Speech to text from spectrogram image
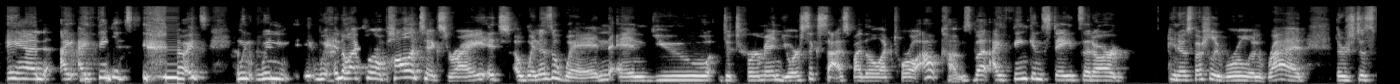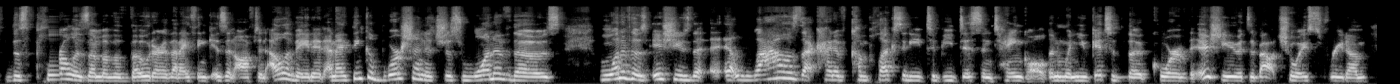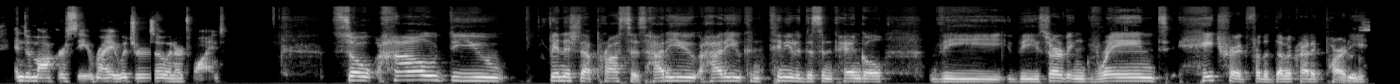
And I, I think it's you know it's when, when in electoral politics, right? It's a win is a win, and you determine your success by the electoral outcomes. But I think in states that are you know, especially rural and red, there's just this pluralism of a voter that I think isn't often elevated. And I think abortion is just one of those one of those issues that allows that kind of complexity to be disentangled. And when you get to the core of the issue, it's about choice, freedom, and democracy, right, which are so intertwined. So how do you finish that process? How do you how do you continue to disentangle the the sort of ingrained hatred for the Democratic Party?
